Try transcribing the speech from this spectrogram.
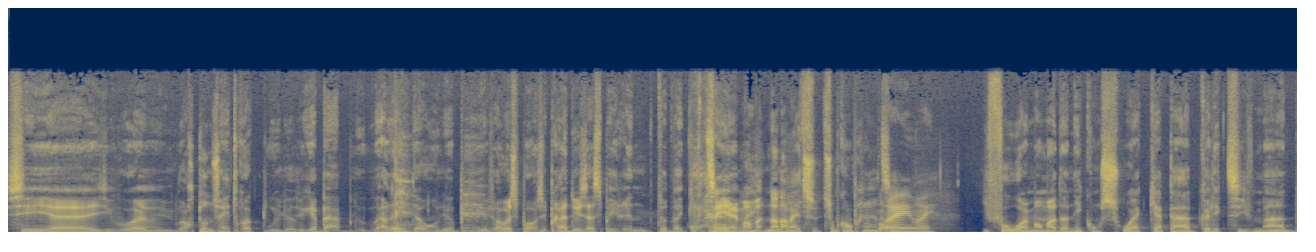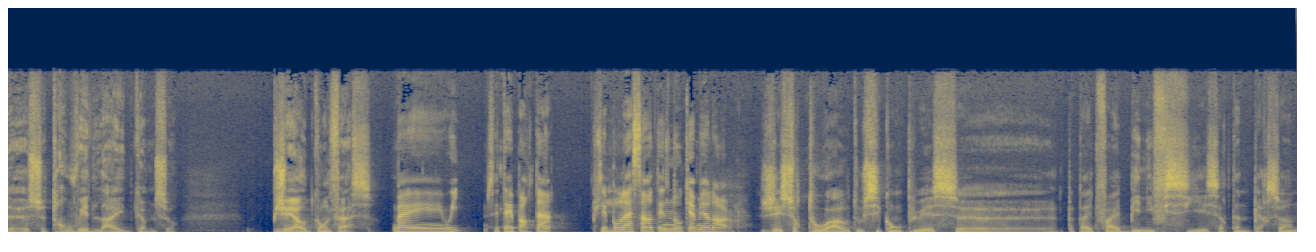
C'est. Euh, il va, il va retourner sur un truck, toi, là, t'es capable, là, arrête donc, là, puis ça va se passer, prends deux aspirines, tout va être. Tu sais, à un moment. Non, non, mais tu, tu me comprends, tu sais. Oui, oui. Il faut, à un moment donné, qu'on soit capable collectivement de se trouver de l'aide comme ça. Puis j'ai hâte qu'on le fasse. Ben oui, c'est important. C'est pour la santé de nos camionneurs. J'ai surtout hâte aussi qu'on puisse euh, peut-être faire bénéficier certaines personnes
